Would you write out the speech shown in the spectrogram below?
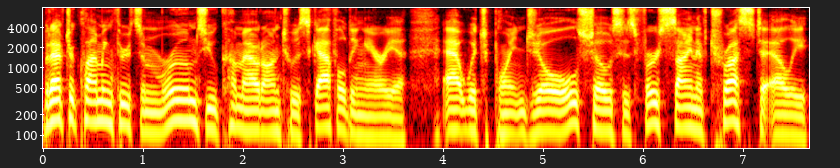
But after climbing through some rooms, you come out onto a scaffolding area, at which point Joel shows his first sign of trust to Ellie.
